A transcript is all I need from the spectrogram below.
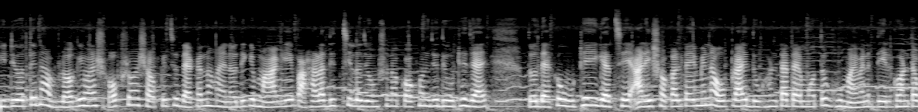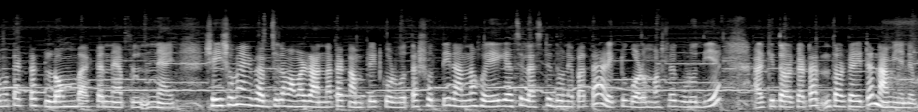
ভিডিওতে না ব্লগে মানে সব সময় সব কিছু দেখানো হয় না। ওদিকে মা গিয়ে পাহারা দিচ্ছিল যে ওমসোনা কখন যদি উঠে যায়। তো দেখো উঠেই গেছে, আর এই সকাল টাইমে না ও প্রায় দু ঘণ্টা টাইম মতো ঘুমায় মানে দেড় ঘণ্টা মতো একটা লম্বা একটা ন্যাপ নেয়। সেই সময় আমি ভাবছিলাম আমার রান্নাটা কমপ্লিট করব। তা সত্যি রান্না হয়ে গেছে লাস্টে ধনে পাতা আর একটু গরম মশলা গুঁড়ো দিয়ে আর কি তরকাটা, তরকারিটা নামিয়ে নেব।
